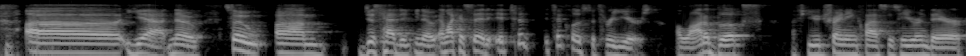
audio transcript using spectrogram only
uh, yeah, no. So um, just had to, you know, and like I said, it took it took close to three years. A lot of books, a few training classes here and there,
